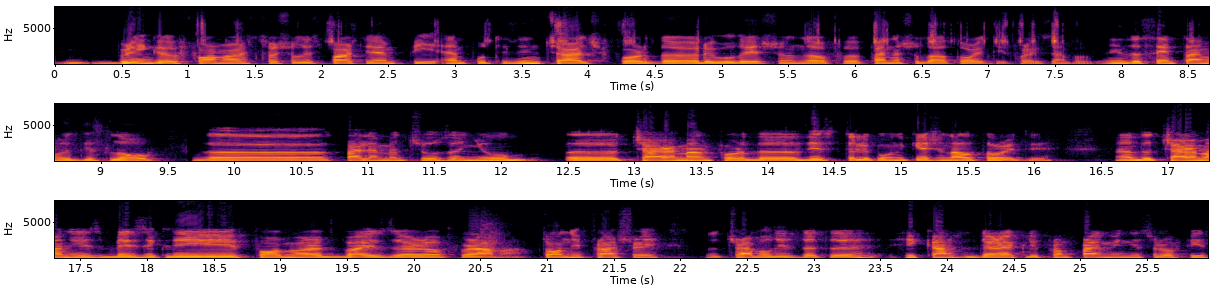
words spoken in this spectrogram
bring a former Socialist Party MP and put it in charge for the regulation of uh, financial authority, for example. In the same time with this law, the Parliament choose a new uh, chairman for the this telecommunication authority. And the chairman is basically former advisor of Rama, Tony Frashery. The trouble is that uh, he comes directly from prime minister office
